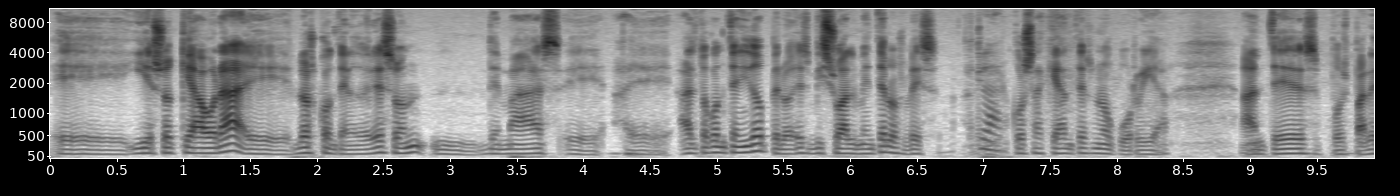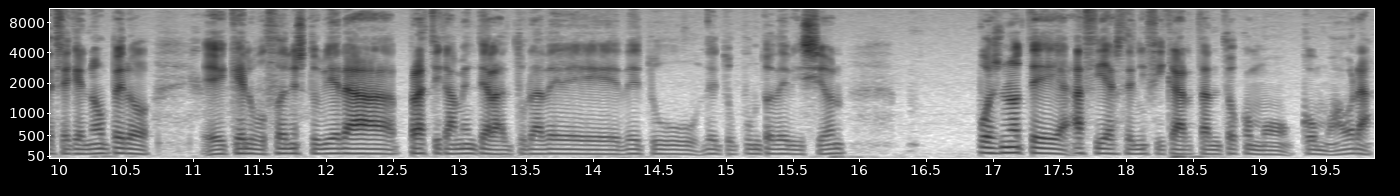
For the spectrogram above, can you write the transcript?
Eh, y eso que ahora eh, los contenedores son de más alto contenido, pero es visualmente los ves, Claro. cosa que antes no ocurría. Antes, pues parece que no, pero eh, que el buzón estuviera prácticamente a la altura de, de tu, de tu punto de visión, pues no te hacía escenificar tanto como, como ahora.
